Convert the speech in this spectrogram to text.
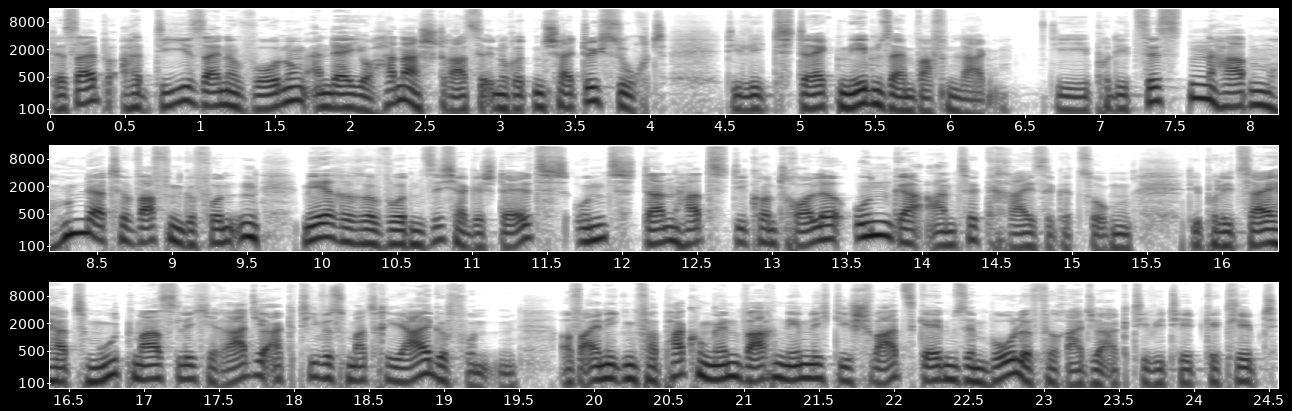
Deshalb hat die seine Wohnung an der Johannastraße in Rüttenscheid durchsucht. Die liegt direkt neben seinem Waffenlagen. Die Polizisten haben hunderte Waffen gefunden, mehrere wurden sichergestellt und dann hat die Kontrolle ungeahnte Kreise gezogen. Die Polizei hat mutmaßlich radioaktives Material gefunden. Auf einigen Verpackungen waren nämlich die schwarz-gelben Symbole für Radioaktivität geklebt.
